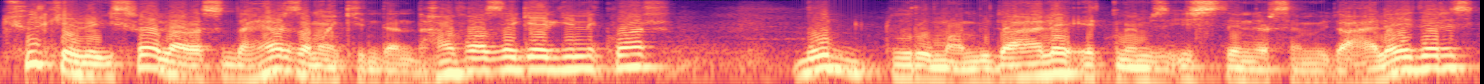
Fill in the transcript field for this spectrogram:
Türkiye ve İsrail arasında her zamankinden daha fazla gerginlik var. Bu duruma müdahale etmemiz istenirse müdahale ederiz.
